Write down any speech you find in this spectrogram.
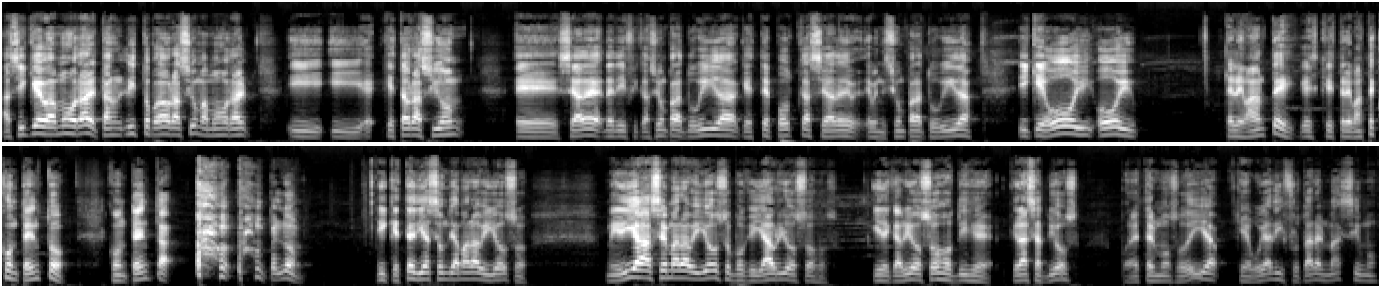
Así que vamos a orar, están listos para la oración, vamos a orar y, y eh, que esta oración eh, sea de, edificación para tu vida, que este podcast sea de, bendición para tu vida y que hoy, hoy te levantes, que, te levantes contento, contenta, perdón, y que este día sea un día maravilloso. Mi día va a ser maravilloso porque ya abrió los ojos. Y de que abrió los ojos dije, gracias a Dios por este hermoso día, que voy a disfrutar al máximo,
